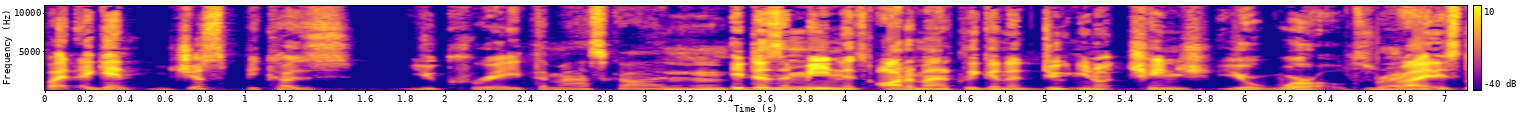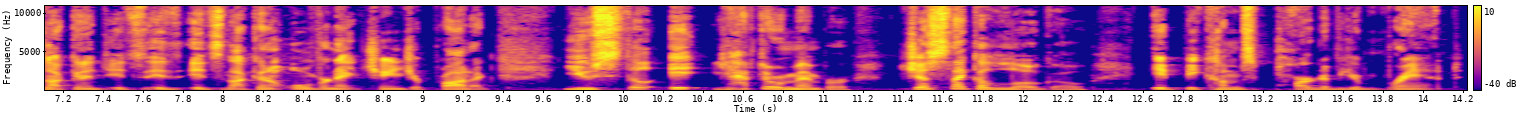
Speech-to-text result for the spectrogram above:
but again, just because you create the mascot, Mm-hmm. it doesn't mean it's automatically going to do you know change your world, Right. right? It's not going to it's it's it's not going to overnight change your product. You still it, you have to remember, just like a logo, it becomes part of your brand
